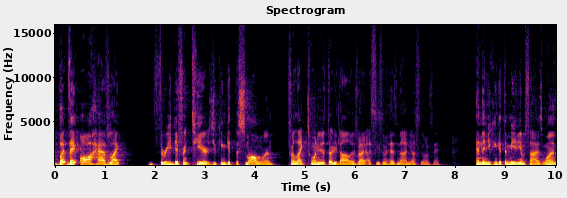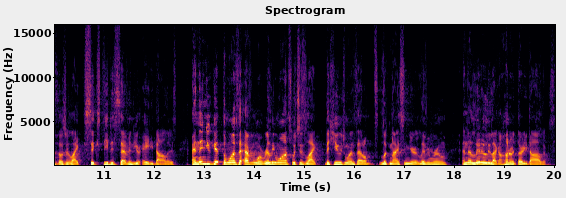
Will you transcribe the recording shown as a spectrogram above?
But they all have like three different tiers. You can get the small one for like 20 to $30, right? I see some heads nodding. Y'all see what I'm saying? And then you can get the medium sized ones. Those are like 60 to 70 or $80. And then you get the ones that everyone really wants, which is like the huge ones that'll look nice in your living room. And they're literally like $130.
